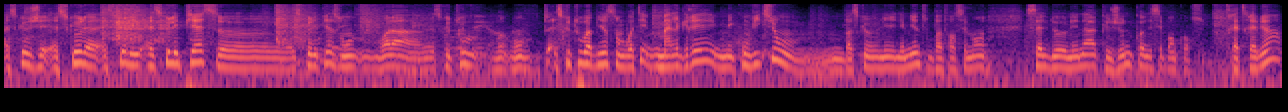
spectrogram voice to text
est-ce que les pièces vont voilà est-ce que tout va bien s'emboîter malgré mes convictions? Parce que les, miennes ne sont pas forcément celles de Léna que je ne connaissais pas encore très très bien.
